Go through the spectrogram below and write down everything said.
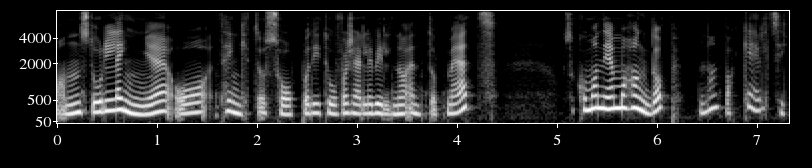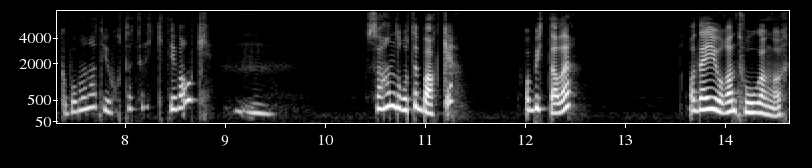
Mannen sto lenge og tenkte og så på de to forskjellige bildene og endte opp med et. Så kom han hjem og hang det opp, men han var ikke helt sikker på om han hadde gjort et riktig valg. Så han dro tilbake og bytta det. Og det gjorde han to ganger.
